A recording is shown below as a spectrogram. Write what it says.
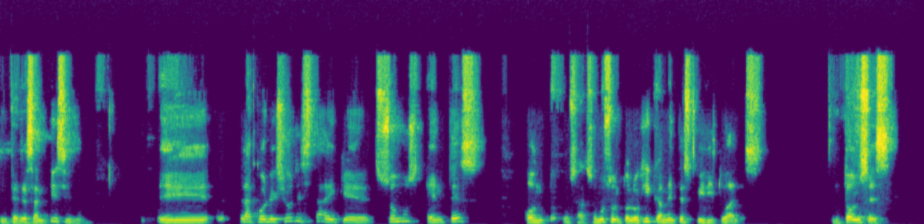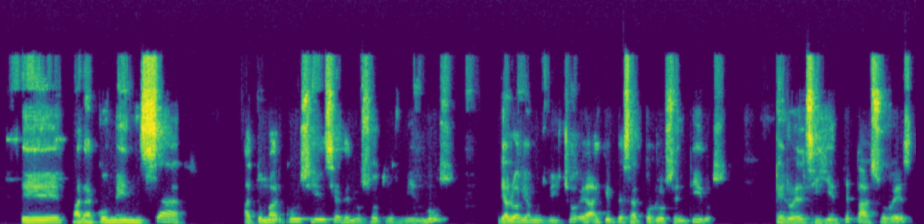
interesantísimo. Eh, la conexión está en que somos entes, o sea, somos ontológicamente espirituales. Entonces, eh, para comenzar a tomar conciencia de nosotros mismos, ya lo habíamos dicho, eh, hay que empezar por los sentidos, pero el siguiente paso es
